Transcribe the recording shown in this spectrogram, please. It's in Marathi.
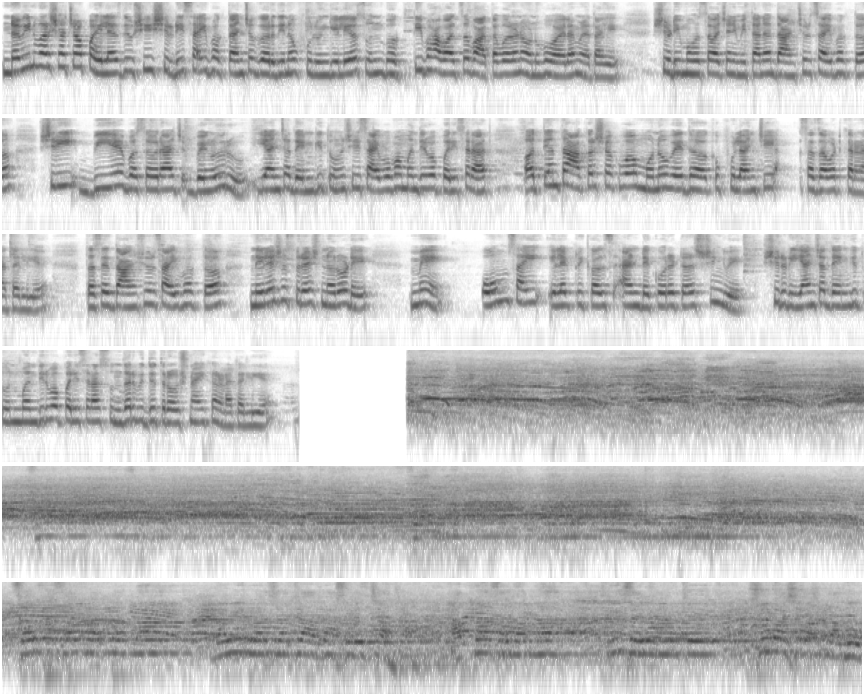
नवीन वर्षाच्या पहिल्याच दिवशी शिर्डी साई भक्तांच्या गर्दीनं फुलून गेली असून भक्तिभावाचं वातावरण अनुभवायला मिळत आहे. शिर्डी महोत्सवाच्या निमित्तानं दानशूर साई भक्त श्री बी ए बसवराज बेंगळुरू यांच्या देणगीतून श्री साईबाबा मंदिर व परिसरात अत्यंत आकर्षक व मनोवेधक फुलांची सजावट करण्यात आली आहे. तसेच दानशूर साई भक्त निलेश सुरेश नरोडे मे Om Sai electricals and decorators Shingave Shirdi यांच्या देणगीतून मंदिर व परिसरात सुंदर विद्युत रोषणाई करण्यात आली आहे. हार्दिक शुभेच्छा. आपल्या सर्वांना श्री साईबाबांचे शुभ आशीर्वाद लाभो.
